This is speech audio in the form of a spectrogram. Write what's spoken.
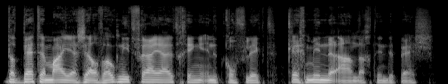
Dat Bert en Maya zelf ook niet vrij uitgingen in het conflict, kreeg minder aandacht in de pers.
